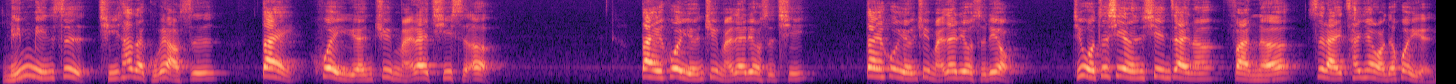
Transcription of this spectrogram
明明是其他的股票老师带会员去买在七十二，带会员去买在六十七，带会员去买在六十六，结果这些人现在呢，反而是来参加我的会员，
